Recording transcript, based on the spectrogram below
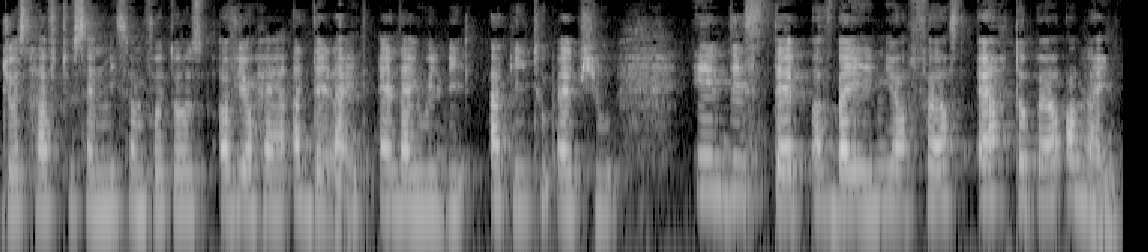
just have to send me some photos of your hair at daylight, and I will be happy to help you in this step of buying your first hair topper online.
